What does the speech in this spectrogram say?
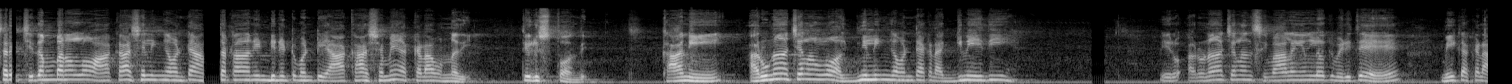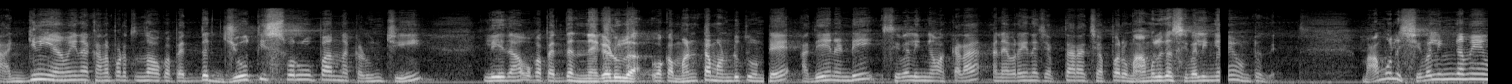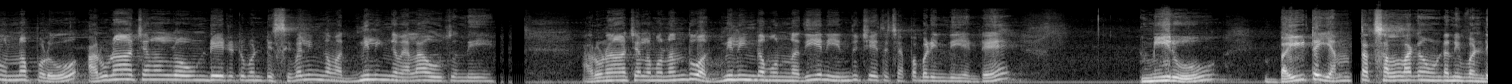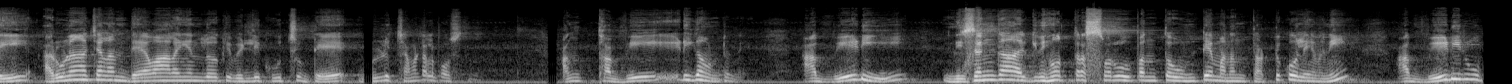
సరే చిదంబరంలో ఆకాశలింగం అంటే అంతటా నిండినటువంటి ఆకాశమే అక్కడ ఉన్నది తెలుస్తోంది. కానీ అరుణాచలంలో అగ్నిలింగం అంటే అక్కడ అగ్ని ఏది? మీరు అరుణాచలం శివాలయంలోకి వెడితే మీకు అక్కడ అగ్ని ఏమైనా కనపడుతుందా? ఒక పెద్ద జ్యోతి స్వరూపాన్ని అక్కడ ఉంచి లేదా ఒక పెద్ద నెగడుల ఒక మంట మండుతూ ఉంటే అదేనండి శివలింగం అక్కడ అని ఎవరైనా చెప్తారా? చెప్పరు మామూలుగా శివలింగమే ఉంటుంది. మామూలు శివలింగమే ఉన్నప్పుడు అరుణాచలంలో ఉండేటటువంటి శివలింగం అగ్నిలింగం ఎలా అవుతుంది? అరుణాచలమునందు అగ్నిలింగం ఉన్నది అని ఎందుచేత చెప్పబడింది అంటే మీరు బయట ఎంత చల్లగా ఉండనివ్వండి అరుణాచలం దేవాలయంలోకి వెళ్ళి కూర్చుంటే ఒళ్ళు చెమటలు పోస్తుంది. అంత వేడిగా ఉంటుంది. ఆ వేడి నిజంగా అగ్నిహోత్ర స్వరూపంతో ఉంటే మనం తట్టుకోలేమని ఆ వేడి రూపం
